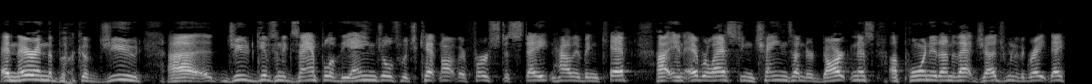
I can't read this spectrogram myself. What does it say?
and there in the book of Jude, uh, Jude gives an example of the angels which kept not their first estate and how they've been kept uh, in everlasting chains under darkness, appointed unto that judgment of the great day.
